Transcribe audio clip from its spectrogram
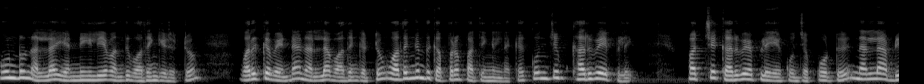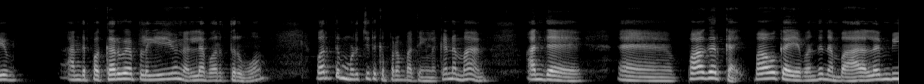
பூண்டும் நல்லா எண்ணெயிலேயே வந்து வதங்கிடட்டும். வறுக்க வேண்டாம் நல்லா வதங்கட்டும். வதங்கினதுக்கப்புறம் பார்த்தீங்கன்னாக்கா கொஞ்சம் கருவேப்பிலை. பச்சை கருவேப்பிலையை கொஞ்சம் போட்டு நல்லா அப்படியே அந்த ப கருவேப்பிலையையும் நல்லா வறுத்துருவோம். வறுத்து முடிச்சதுக்கப்புறம் பார்த்தீங்கன்னாக்கா நம்ம அந்த பாகற்காய் பாவக்காயை வந்து நம்ம அலம்பி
